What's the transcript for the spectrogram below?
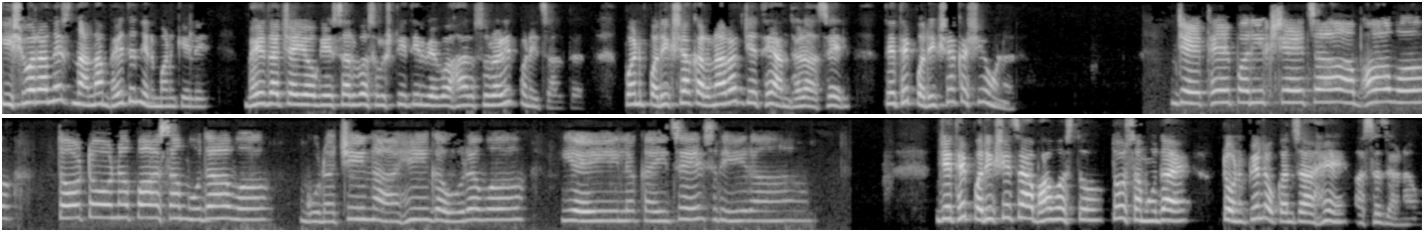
ईश्वरानेच नाना भेद निर्माण केले भेदाच्या योगे सर्व सृष्टीतील व्यवहार सुरळीतपणे चालतात. पण परीक्षा करणाराच जेथे आंधळा असेल तेथे परीक्षा कशी होणार? जेथे परीक्षेचा अभाव तो टोनपा समुदाव गुणची नाही गौरव येईल कैचे श्रीराम? जेथे परीक्षेचा अभाव असतो तो समुदाय टोणपे लोकांचा आहे असं जाणावं.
